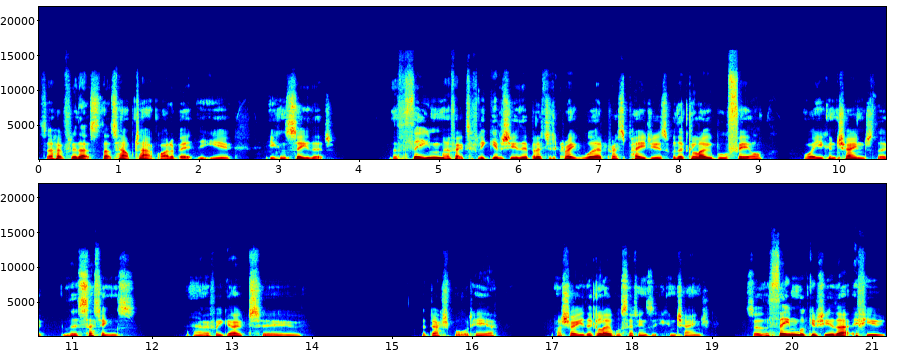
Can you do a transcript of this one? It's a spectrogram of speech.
So hopefully that's that's helped out quite a bit. That you you can see that the theme effectively gives you the ability to create WordPress pages with a global feel, where you can change the the settings. Uh, if we go to the dashboard here, I'll show you the global settings that you can change. So the theme will give you that if you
